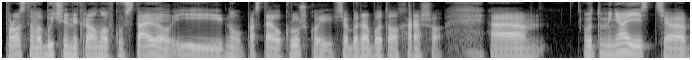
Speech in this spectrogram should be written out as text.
просто в обычную микроволновку вставил и, ну, поставил кружку, и все бы работало хорошо. Вот у меня есть э,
